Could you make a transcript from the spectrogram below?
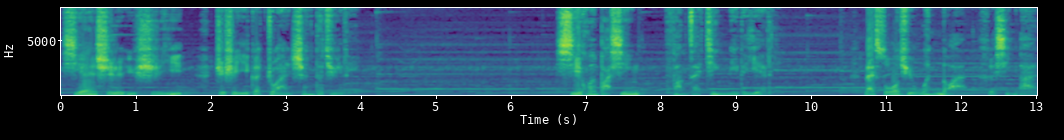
现实与诗意只是一个转身的距离。喜欢把心。放在静谧的夜里，来索取温暖和心安，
